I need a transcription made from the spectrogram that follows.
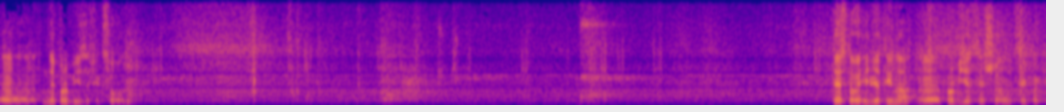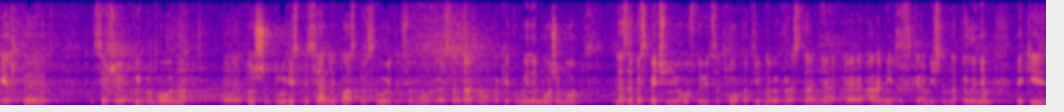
Е, не пробій зафіксовано. Тестова гільйотина е, проб'є цей, пакет, е, це вже випробовано. Е, Тож другий спеціальний клас присвоїти цьому стандартному пакету ми не можемо. Для забезпечення його 100% потрібно використання араміду з керамічним напиленням, який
